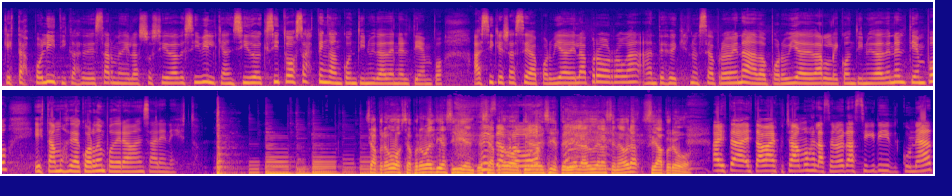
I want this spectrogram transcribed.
que estas políticas de desarme de la sociedad civil que han sido exitosas tengan continuidad en el tiempo. Así que ya sea por vía de la prórroga, antes de que no se apruebe nada, o por vía de darle continuidad en el tiempo, estamos de acuerdo en poder avanzar en esto. Se aprobó, se aprobó el día siguiente, se, aprobó, quiero decir, tenía la duda la senadora, se aprobó. Ahí está, estaba, escuchábamos a la senadora Sigrid Kunat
